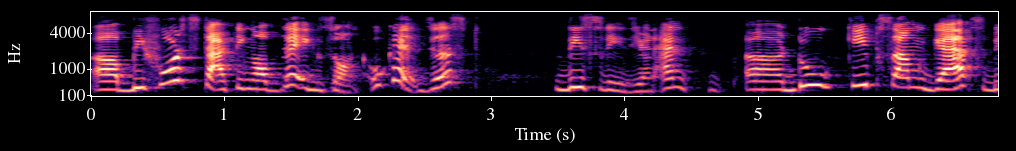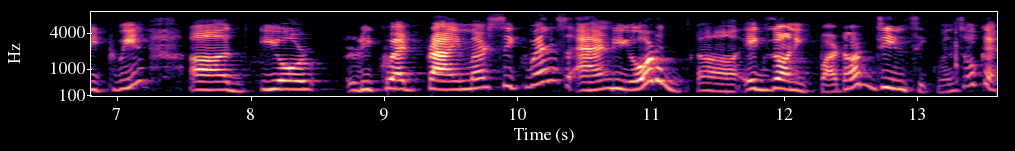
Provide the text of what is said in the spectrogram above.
uh, before starting of the exon. Okay just this region and uh, do keep some gaps between uh, your required primer sequence and your uh, exonic part or gene sequence. Okay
